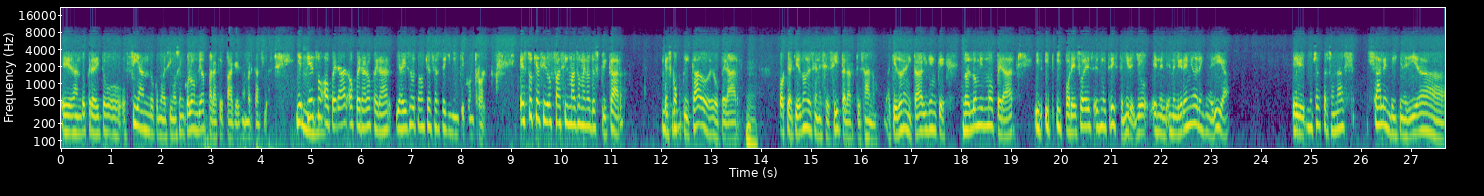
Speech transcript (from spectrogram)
eh, dando crédito o, fiando, como decimos en Colombia, para que pague esa mercancía. Y empiezo a operar, a operar, a operar, y ahí solo tengo que hacer seguimiento y control. Esto que ha sido fácil más o menos de explicar, es complicado de operar. Mm porque aquí es donde se necesita el artesano, aquí es donde necesita alguien que no es lo mismo operar y, y, por eso es, es, muy triste. Mire, yo en el, en el gremio de la ingeniería, eh, muchas personas salen de ingeniería,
